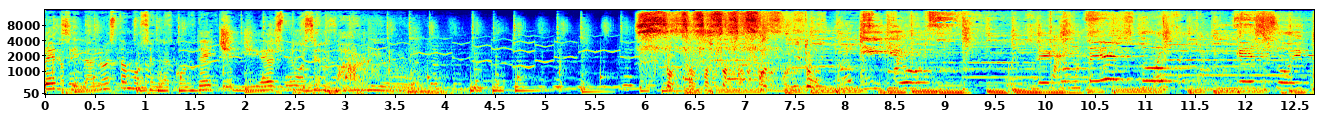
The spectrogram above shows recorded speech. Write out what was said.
Ver, no estamos en la Condechi, esto es el barrio. So, so, so, so, so, Sonido Y yo le contesto que soy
